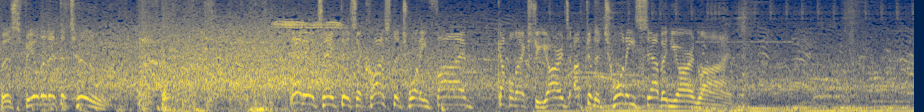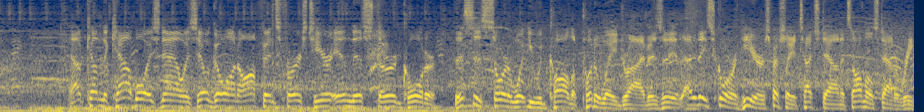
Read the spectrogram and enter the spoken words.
This fielded at the two. And he'll take this across the 25, couple extra yards up to the 27-yard line. Out come the Cowboys now as they'll go on offense first here in this third quarter. This is sort of what you would call a put-away drive, isn't it? Uh, They score here, especially a touchdown. It's almost out of reach.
